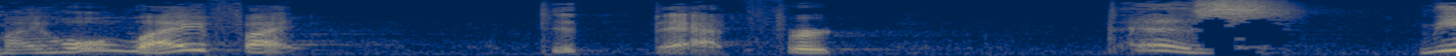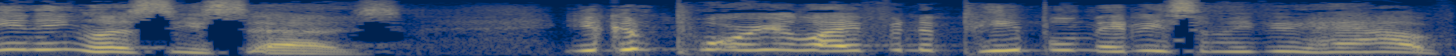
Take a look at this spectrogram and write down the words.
my whole life i did that for this meaningless he says you can pour your life into people maybe some of you have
